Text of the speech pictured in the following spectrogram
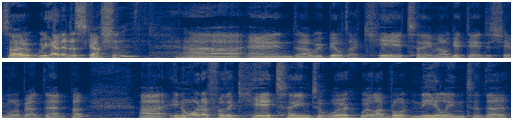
So we had a discussion, uh, and uh, we built a care team. I'll get Dan to share more about that. But uh, in order for the care team to work well, I brought Neil into the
